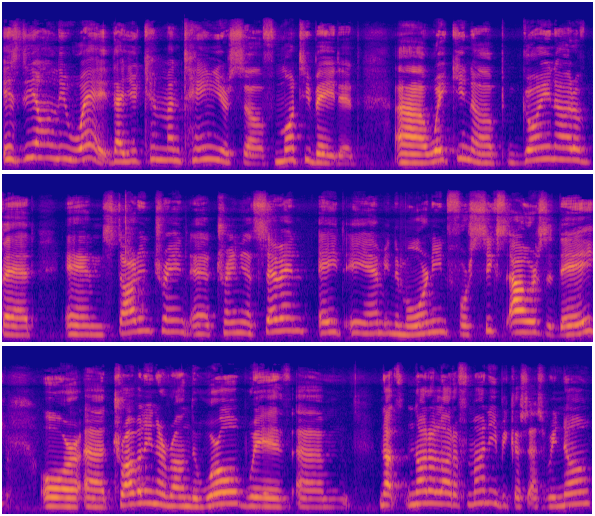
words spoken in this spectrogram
It's the only way that you can maintain yourself motivated uh, waking up going out of bed and starting train uh, training at 7 8 a.m in the morning for six hours a day or uh, traveling around the world with um, not not a lot of money because as we know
